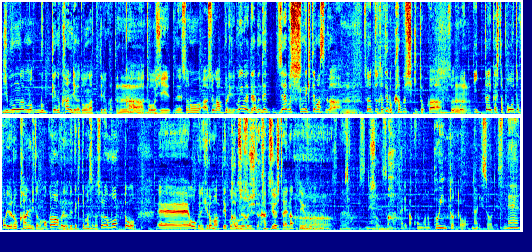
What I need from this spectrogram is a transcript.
自分が物件の管理がどうなってるかとか、うん、投資。でそのあそれがアプリで、まあ、今だいぶでだいぶ進んできてますが、それと例えば株式とかそういう一体化したポートフォリオの管理とか、まあ、これもアプリが出てきてますがそれがもっと、えー、多くに広まっていくことを望み活用したいなっていうふうに思いますね。そうですね。そのあたりが今後のポイントとなりそうですね。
